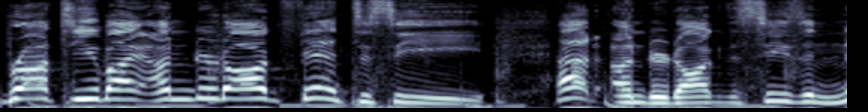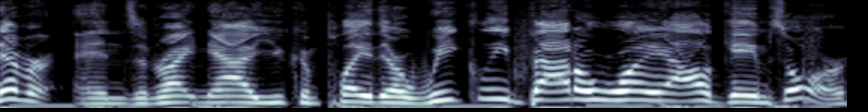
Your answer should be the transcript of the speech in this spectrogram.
Brought to you by Underdog Fantasy. At Underdog, the season never ends, and right now you can play their weekly Battle Royale games or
